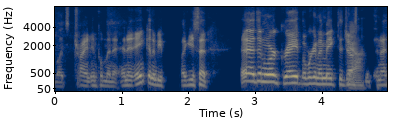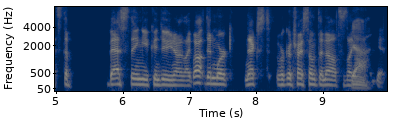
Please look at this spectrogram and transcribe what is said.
let's try and implement it. And it ain't gonna be like you said, eh, it didn't work great, but we're gonna make the Yeah. adjustments, and that's the best thing you can do. You're not like, well, it didn't work. Next, we're gonna try something else. It's like, Yeah. It."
